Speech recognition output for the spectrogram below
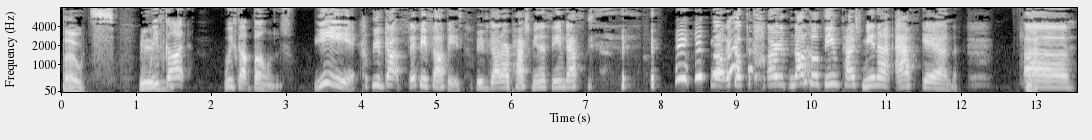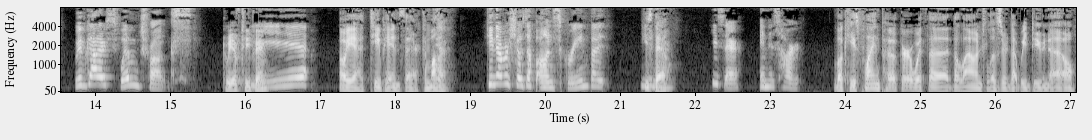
boats. We've got, we've got bones. Yeah! We've got flippy floppies. We've got our Pashmina themed Af- nautical, our nautical themed Pashmina Afghan. Uh, we've got our swim trunks. Do we have T Pain? Yeah. Oh yeah, T-Pain's there. Come on. Yeah. He never shows up on screen, but He's you there. know. He's there. In his heart. Look, he's playing poker with the the lounge lizard that we do know.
